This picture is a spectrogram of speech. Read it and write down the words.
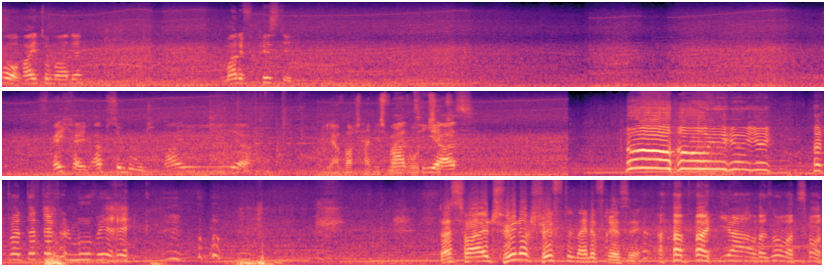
Oh, hi Tomate. Tomate, verpiss dich. Frechheit, absolut. Ah, ja. Wahrscheinlich mal Matthias. Oh, oh, ui. Was war das denn für ein Move, Erik? Das war ein schöner Drift in deine Fresse. Aber ja, aber sowas von.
